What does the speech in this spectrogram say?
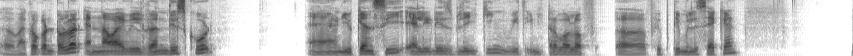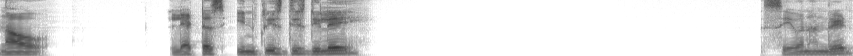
uh, microcontroller. And now I will run this code. And you can see LED is blinking with interval of uh, 50 millisecond. Now let us increase this delay 700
